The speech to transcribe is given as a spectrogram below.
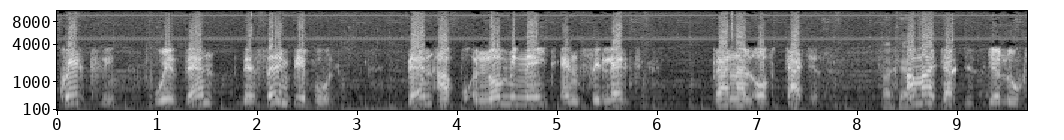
Quickly, we then the same people then nominate and select panel of judges. okay. Ama-judges ke Lux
